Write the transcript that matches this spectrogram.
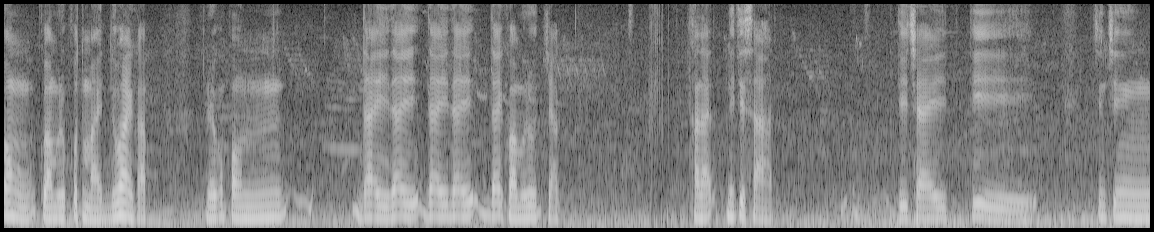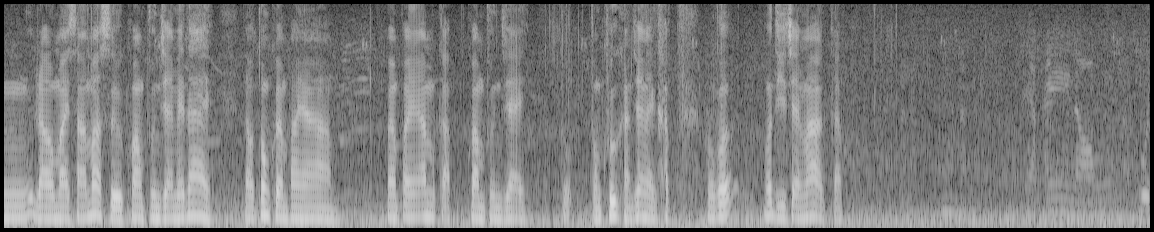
ต้องความรู้กฎหมายด้วยครับ แล้วก็ผมได้ได้ได้ได้ได้ความรู้จากคณะนิติศาสตร์ดีใจที่ จริงๆ เราไม่สามารถสื่อความภูมิใจไม่ได้ เราต้องความพยายามความพยายามกับความภูมิใจต้องต้องคู่กันใช่ไหมครับผมก็ก็ดีใจมากครับ อยากให้พูด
